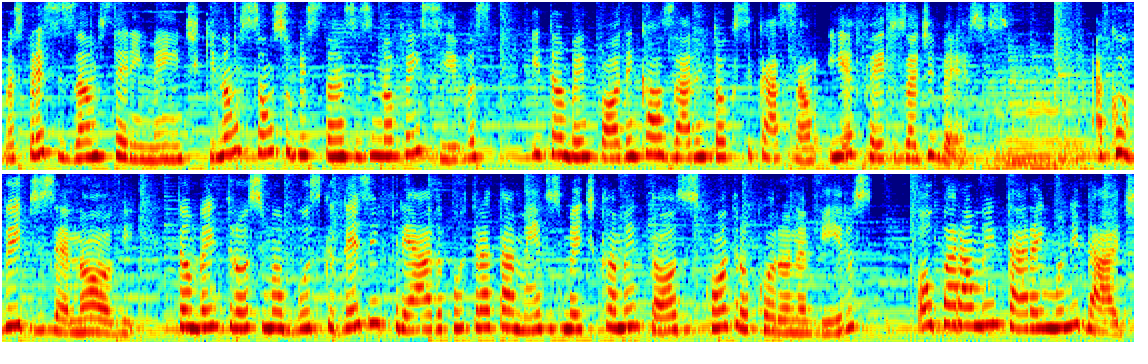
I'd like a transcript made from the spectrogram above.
Mas precisamos ter em mente que não são substâncias inofensivas e também podem causar intoxicação e efeitos adversos. A Covid-19 também trouxe uma busca desenfreada por tratamentos medicamentosos contra o coronavírus ou para aumentar a imunidade.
